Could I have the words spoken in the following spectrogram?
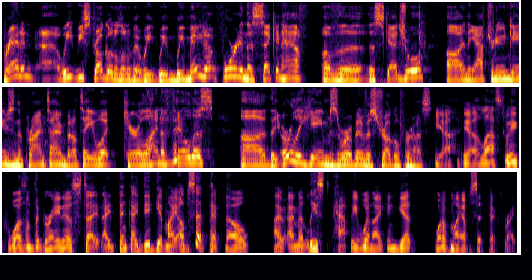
Brandon, uh, we we struggled a little bit. We we we made up for it in the second half of the the schedule uh, in the afternoon games in the prime time. But I'll tell you what, Carolina failed us. Uh, the early games were a bit of a struggle for us. Yeah, yeah. Last week wasn't the greatest. I, I think I did get my upset pick though. I, I'm at least happy when I can get one of my upset picks right.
